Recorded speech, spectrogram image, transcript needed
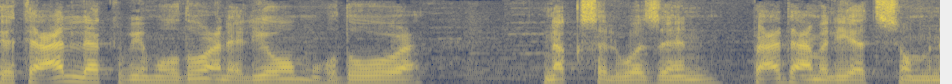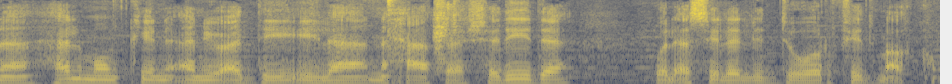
يتعلق بموضوعنا اليوم موضوع نقص الوزن بعد عمليات سمنة. هل ممكن أن يؤدي إلى نحافة شديدة؟ والأسئلة اللي تدور في دماغكم.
